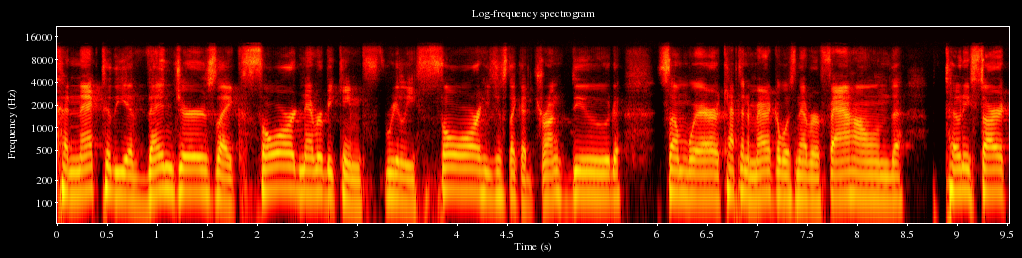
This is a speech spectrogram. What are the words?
connect to the Avengers. Like Thor never became really Thor. He's just like a drunk dude somewhere. Captain America was never found. Tony Stark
